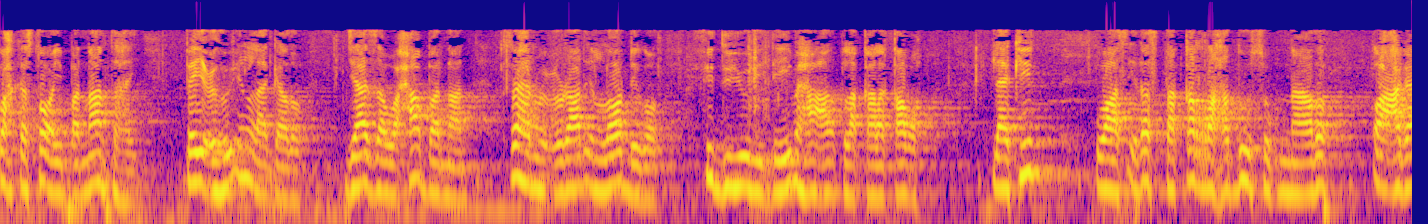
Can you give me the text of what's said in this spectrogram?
wax kastoo ay bannaan tahay baycuhu in la gado jaaza waxaa bannaan rahnu cudhaadh in loo dhigo fi duyuuni deymaha la qala qabo. Laakiin waas idastaqara hadduu sugnaado oo caga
